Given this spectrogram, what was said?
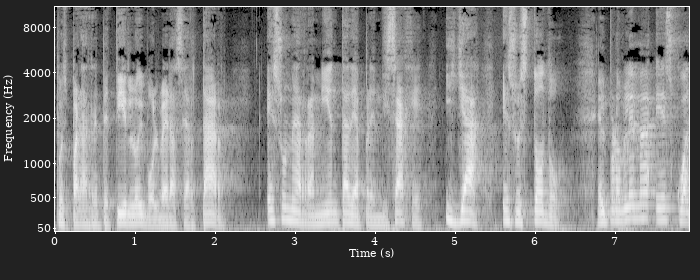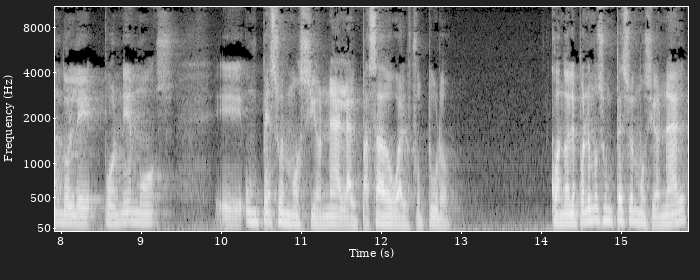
pues para repetirlo y volver a acertar. Es una herramienta de aprendizaje. Y ya, eso es todo. El problema es cuando le ponemos eh, un peso emocional al pasado o al futuro. Cuando le ponemos un peso emocional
